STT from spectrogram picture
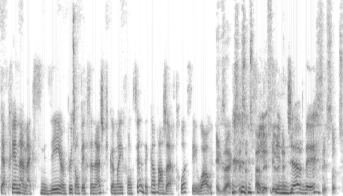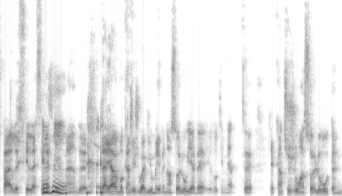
t'apprennes à maximiser un peu ton personnage puis comment il fonctionne. Fait que quand t'en gères trois, c'est wow. Exact, c'est ça. Tu perds le fil. c'est une job. C'est ça. Tu perds le fil assez mm-hmm. rapidement. D'ailleurs, moi, quand j'ai joué à Gloomhaven en solo, il y avait les autres ils mettent euh, que quand tu joues en solo, une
